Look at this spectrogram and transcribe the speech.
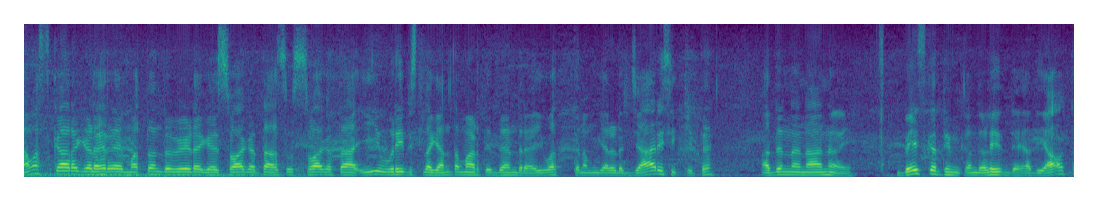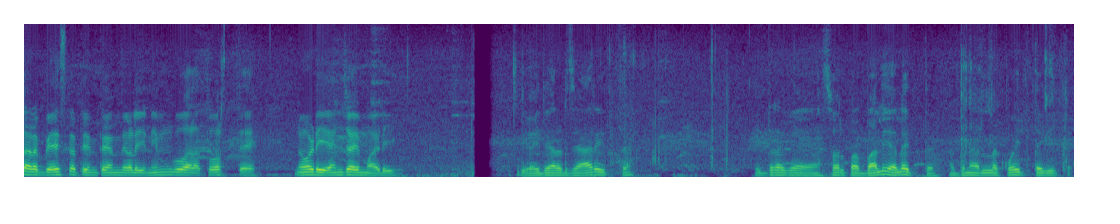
ನಮಸ್ಕಾರ ಗೆಳೆಯರೆ, ಮತ್ತೊಂದು ವೀಡಿಯೋಗೆ ಸ್ವಾಗತ, ಸುಸ್ವಾಗತ. ಈ ಉರಿ ಬಿಸಿಲಾಗೆ ಎಂತ ಮಾಡ್ತಿದ್ದೆ ಅಂದರೆ ಇವತ್ತು ನಮ್ಗೆ ಎರಡು ಜಾರಿ ಸಿಕ್ಕಿತ್ತು. ಅದನ್ನು ನಾನು ಬೇಯಿಸ್ಕೊ ತಿನ್ಕೊಂಡು ಇದ್ದೆ ಅದು ಯಾವ ಥರ ಬೇಯಿಸ್ಕೊ ತಿಂತೆ ಅಂದೇಳಿ ನಿಮಗೂ ಅಲ್ಲ ತೋರಿಸ್ತೆ. ನೋಡಿ ಎಂಜಾಯ್ ಮಾಡಿ. ಈಗ ಇದೆರಡು ಜಾರಿ ಇತ್ತು. ಇದ್ರಾಗೆ ಸ್ವಲ್ಪ ಬಲಿ ಎಲ್ಲ ಇತ್ತು. ಅದನ್ನೆಲ್ಲ ಕೊಯ್ದು ತೆಗೀತು.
